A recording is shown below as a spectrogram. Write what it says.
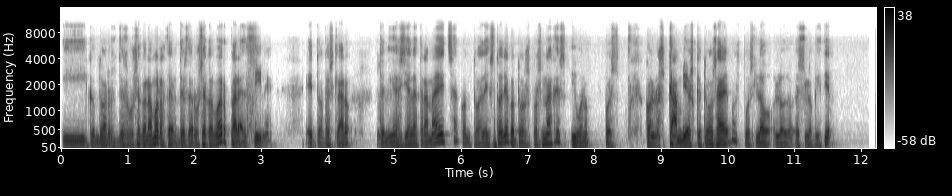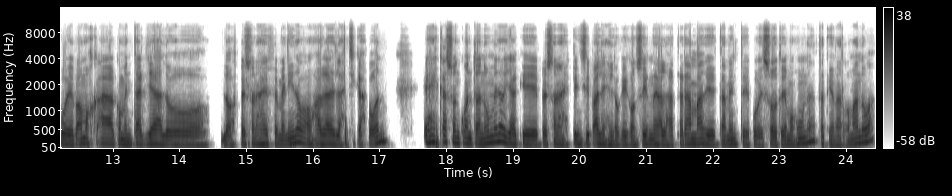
Y desde Rusia con Amor, hacer desde Rusia con Amor para el cine. Entonces, claro, tenías ya la trama hecha, con toda la historia, con todos los personajes, y bueno, pues con los cambios que todos sabemos, pues lo, es lo que hicieron. Pues vamos a comentar ya los personajes femeninos, vamos a hablar de las chicas Bond. Es escaso en cuanto a número, ya que personajes principales en lo que concierne a la trama directamente, pues solo tenemos una, Tatiana Romanova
